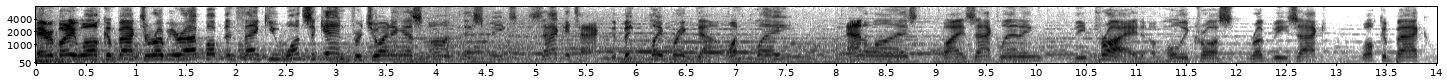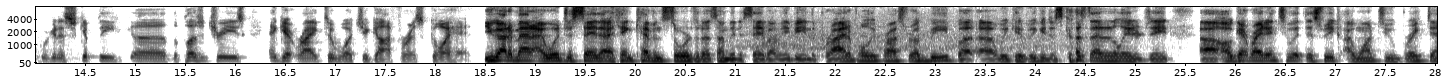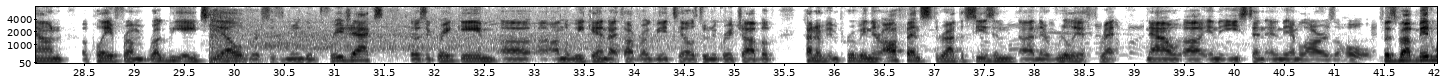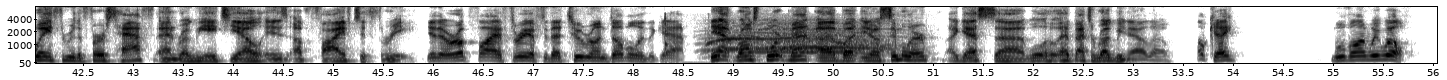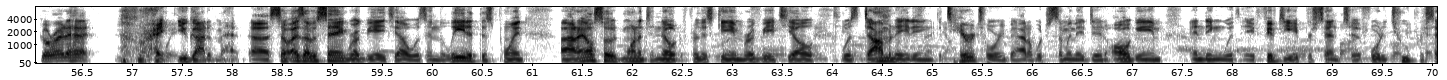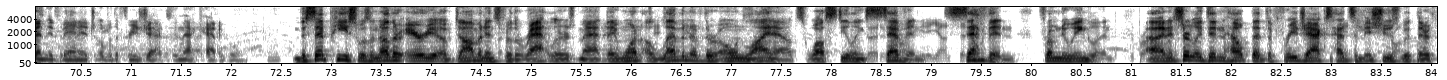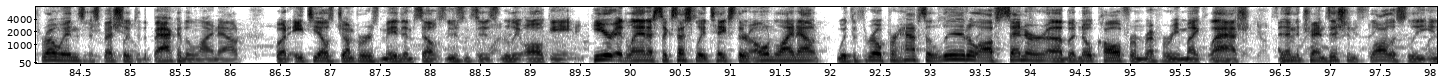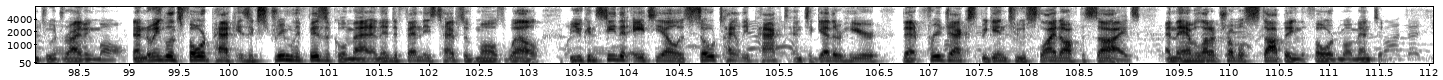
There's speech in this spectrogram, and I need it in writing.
Hey, everybody, welcome back to Rugby Wrap Up, and thank you once again for joining us on this week's Zach Attack, the big play breakdown. One play analyzed by Zach Lanning, the pride of Holy Cross Rugby. Zach, welcome back. We're going to skip the uh, the pleasantries and get right to what you got for us. Go ahead. You got it, Matt. I would just say that I think Kevin Swords would have something to say about me being the pride of Holy Cross Rugby, but uh, we could we could discuss that at a later date. Uh, I'll get right into it this week. I want to break down a play from Rugby ATL versus the New England Free Jacks. That was a great game uh, on the weekend. I thought Rugby ATL is doing a great job of kind of improving their offense throughout the season, uh, and they're really a threat now uh, in the East and, and the MLR as a whole. So it's about midway through the first half, and Rugby ATL is up five to three. Yeah, they were up five three after that two run double in the gap. Yeah, wrong sport, Matt. Uh, but you know, similar, I guess. Uh, we'll head back to rugby now, though. Okay, move on. We will go right ahead. right, you got it, Matt. Uh, so as I was saying, Rugby ATL was in the lead at this point. Uh, and I also wanted to note for this game, Rugby ATL was dominating the territory battle, which is something they did all game, ending with a 58% to 42% advantage over the Free Jacks in that category. The set piece was another area of dominance for the Rattlers, Matt. They won 11 of their own lineouts while stealing seven, seven from New England. Uh, and it certainly didn't help that the Free Jacks had some issues with their throw ins, especially to the back of the line out. But ATL's jumpers made themselves nuisances really all game. Here, Atlanta successfully takes their own line out with the throw perhaps a little off center, uh, but no call from referee Mike Lash, and then the transition flawlessly into a driving maul. Now, New England's forward pack is extremely physical, Matt, and they defend these types of mauls well. But you can see that ATL is so tightly packed and together here that Free Jacks begin to slide off the sides, and they have a lot of trouble stopping the forward momentum.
